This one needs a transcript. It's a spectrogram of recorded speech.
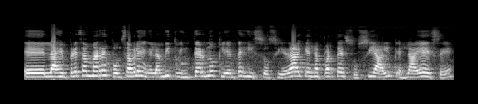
eh, las empresas más responsables en el ámbito interno, clientes y sociedad, que es la parte social, que es la S,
